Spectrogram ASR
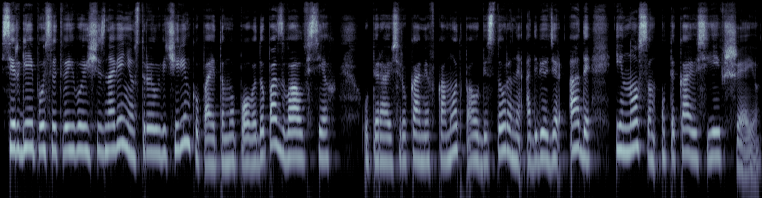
Сергей после твоего исчезновения устроил вечеринку по этому поводу, позвал всех. Упираюсь руками в комод по обе стороны от бедер Ады и носом утыкаюсь ей в шею.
